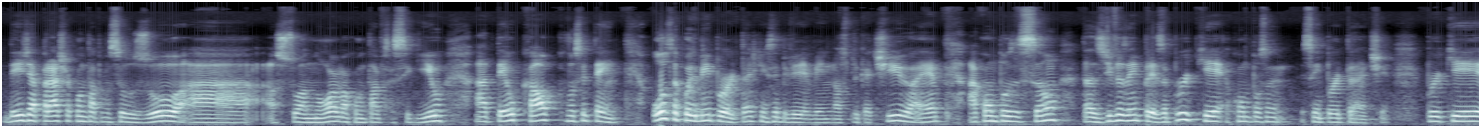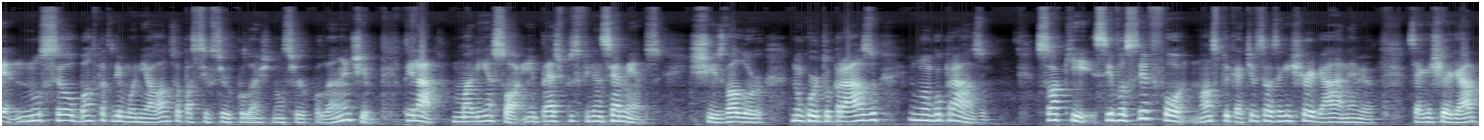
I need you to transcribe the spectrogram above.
desde a prática contábil que você usou, a, a sua norma contábil que você seguiu, até o cálculo que você tem. Outra coisa bem importante que a gente sempre vê, vê no nosso aplicativo é a composição das dívidas da empresa. Por que a composição é importante? Porque no seu banco patrimonial, lá no seu passivo circulante e não circulante, tem lá uma linha só, empréstimos e financiamentos. X valor no curto prazo e no longo prazo. Só que se você for no aplicativo, você consegue enxergar, né, meu? Consegue enxergar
